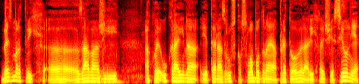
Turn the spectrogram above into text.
Bez mŕtvych e, záváží ako je Ukrajina, je teraz Rusko slobodné a preto oveľa rýchlejšie silnie.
